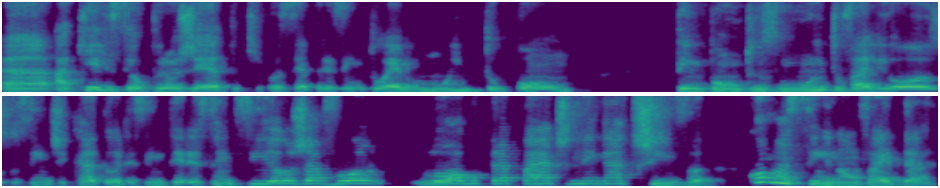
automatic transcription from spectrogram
ah, aquele seu projeto que você apresentou é muito bom, tem pontos muito valiosos, indicadores interessantes, e eu já vou logo para a parte negativa. Como assim não vai dar?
